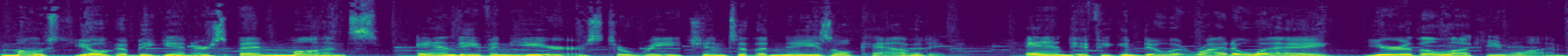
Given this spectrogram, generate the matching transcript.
most yoga beginners spend months and even years to reach into the nasal cavity. And if you can do it right away, you're the lucky one.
